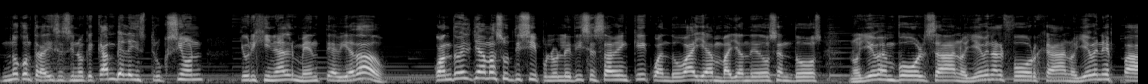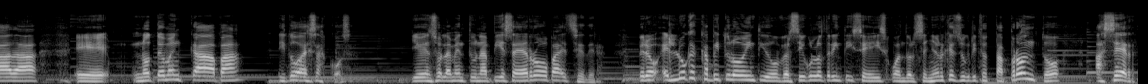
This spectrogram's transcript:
no contradice, sino que cambia la instrucción que originalmente había dado Cuando él llama a sus discípulos, les dice, ¿saben qué? Cuando vayan, vayan de dos en dos, no lleven bolsa, no lleven alforja, no lleven espada, eh, no tomen capa y todas esas cosas. Lleven solamente una pieza de ropa, etc. Pero en Lucas capítulo 22, versículo 36, cuando el Señor Jesucristo está pronto a ser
